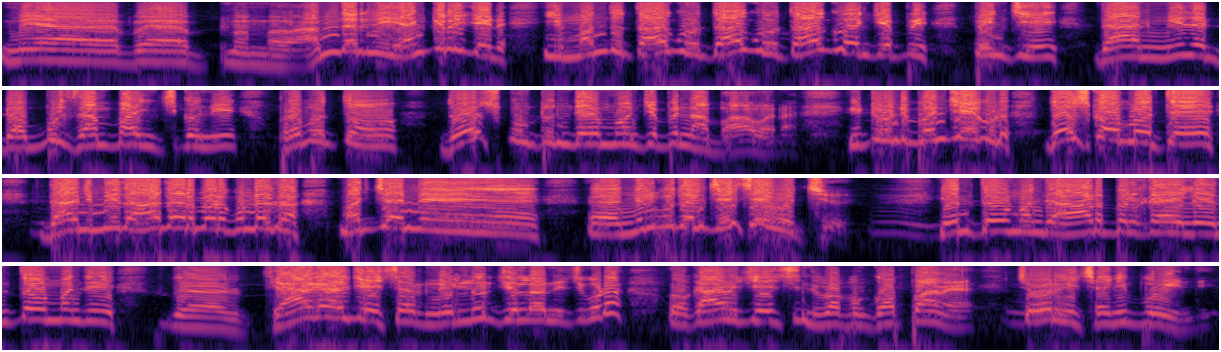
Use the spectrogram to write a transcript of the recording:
మే- బ- మ- అందరినీ ఎంకరేజ్ చేయడం. ఈ మందు తాగు తాగు తాగు అని చెప్పి పెంచి దాని మీద డబ్బులు సంపాదించుకొని ప్రభుత్వం దోసుకుంటుందేమో అని చెప్పి నా భావన. ఇటువంటి పని చేయకూడదు. దోసుకోకపోతే దాని మీద ఆధారపడకుండా మద్యాన్ని ఆ, నిలుపుదల చేసేయవచ్చు. ఎంతో మంది ఆడపిల్లకాయలు ఎంతో మంది ఆ, త్యాగాలు చేశారు. నెల్లూరు జిల్లా నుంచి కూడా ఒక ఆమె చేసింది. పాపం గొప్ప ఆమె. చివరికి చనిపోయింది.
